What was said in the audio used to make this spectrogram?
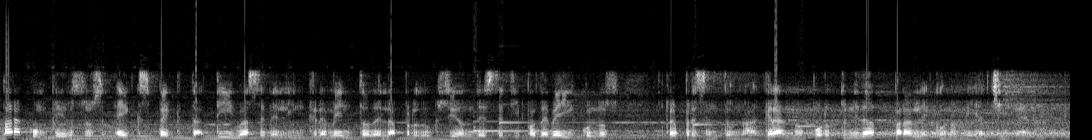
para cumplir sus expectativas en el incremento de la producción de este tipo de vehículos representa una gran oportunidad para la economía chilena.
